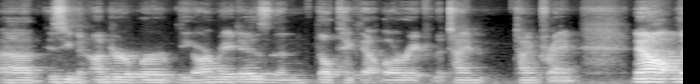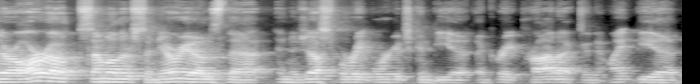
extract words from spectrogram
uh, is even under where the ARM rate is, then they'll take that lower rate for the time time frame. Now, there are uh, some other scenarios that an adjustable rate mortgage can be a, a great product, and it might be a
